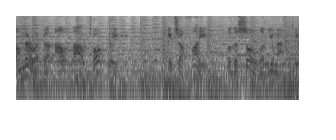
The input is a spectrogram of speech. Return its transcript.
America Out Loud Talk Radio it's a fight for the soul of humanity.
